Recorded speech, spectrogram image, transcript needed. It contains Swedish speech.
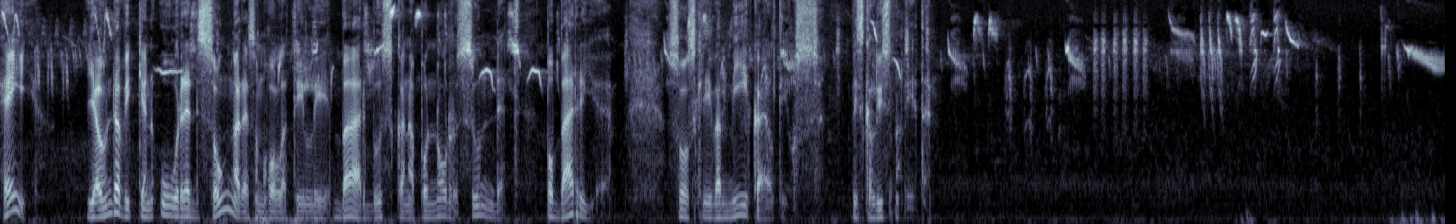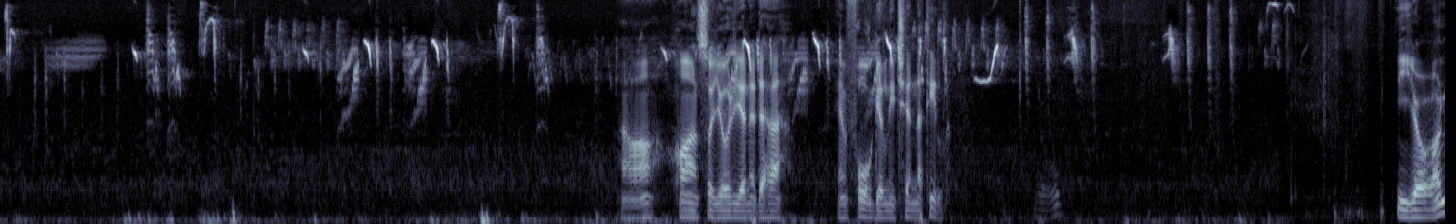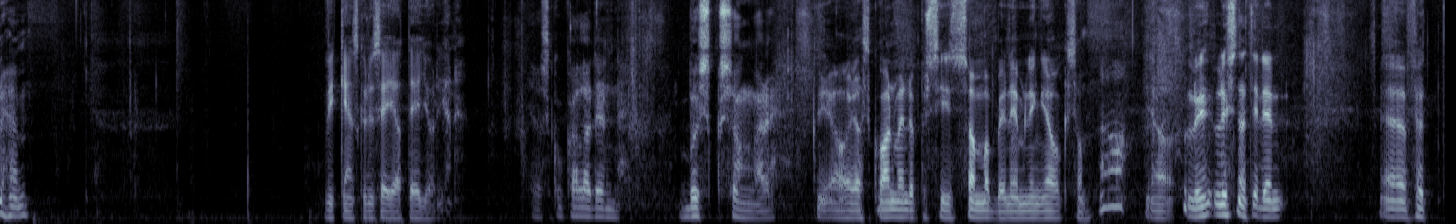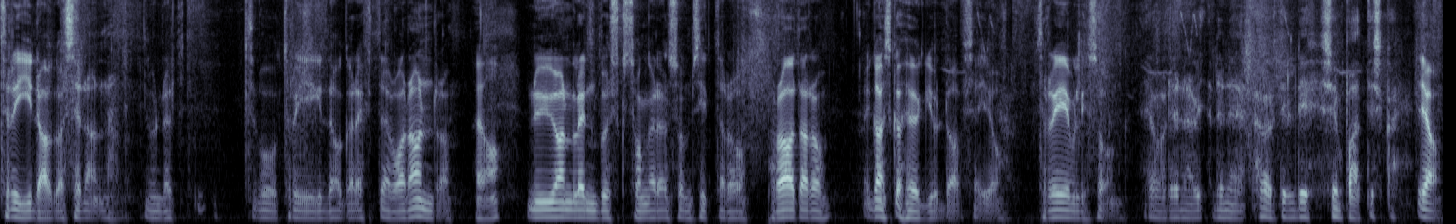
Hej! Jag undrar vilken orädd sångare som håller till i bärbuskarna på Norrsundet på Bergö. Så skriver Mikael till oss. Vi ska lyssna lite. Ja, Hans och Jörgen, är det här en fågel ni känner till? Ja, det här. Vilken skulle du säga att det är, Jörgen? Jag skulle kalla den busksångare. Ja, jag skulle använda precis samma benämning jag också. Ja. Jag ly lyssnade till den eh, för tre dagar sedan, under två, tre dagar efter varandra. Ja. Nyanländ busksångare som sitter och pratar och är ganska högljudd av sig och trevlig sång. Ja, den, är, den är, hör till de sympatiska. Ja,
